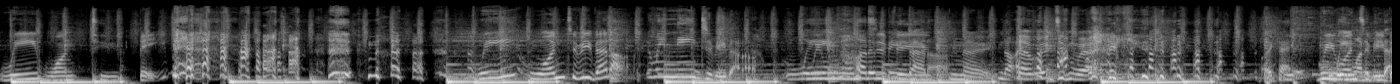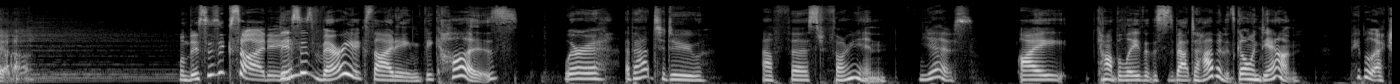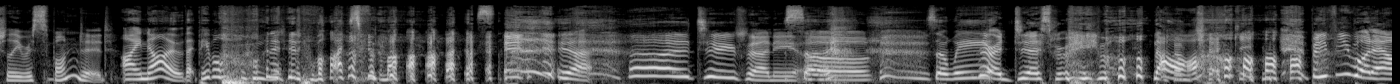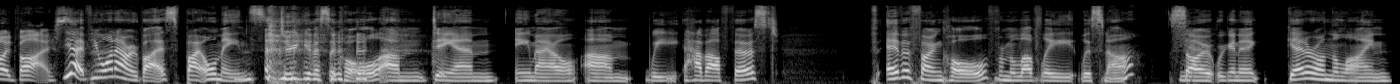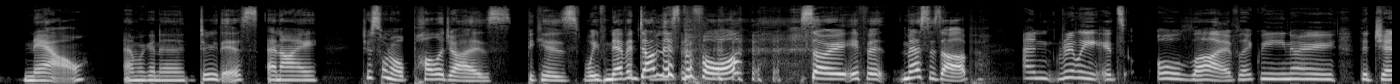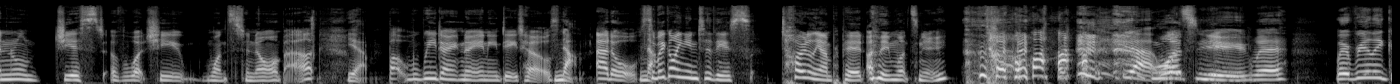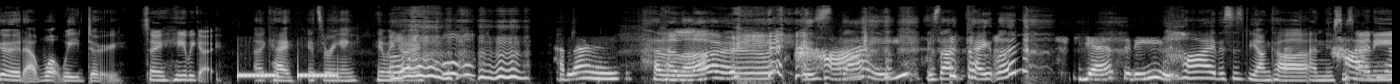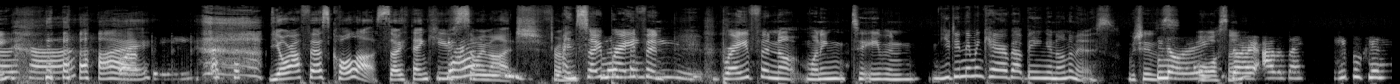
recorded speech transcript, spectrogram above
We want to be. we want to be better. We need to be better. We, want to be, better. No, No. that it didn't work. Okay. we, want, wanna to be better. Well, this is exciting. This is very exciting because we're about to do our first phone in. yes. I can't believe that this is about to happen. It's going down. People actually responded. I know that people wanted advice from us. yeah. Oh, too funny. So- oh, So we there are desperate people. no, joking. But if you want our advice, Yeah, if you want our advice, by all means, do give us a call, um, DM, email. Um, we have our first ever phone call from a lovely listener. So Yeah. we're going to get her on the line now and we're going to do this. And I just want to apologize because we've never done this before. so if it messes up, And really, it's all live. Like, we know the general gist of what she wants to know about, yeah. but we don't know any details. No. At all. No. So we're going into this totally unprepared. I mean, what's new? Yeah. What's new? We're, we're really good at what we do. So here we go. Okay, it's ringing. Here we go. Hello. Hello. is that Hi. is that Caitlin? yes, it is. Hi, this is Bianca. And this is Hi, Annie. Bianca. Hi. You're our first caller, so thank you so much. From And so No, brave and you. brave for not wanting to even you didn't even care about being anonymous, which is No, awesome. no, I was like, people can.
